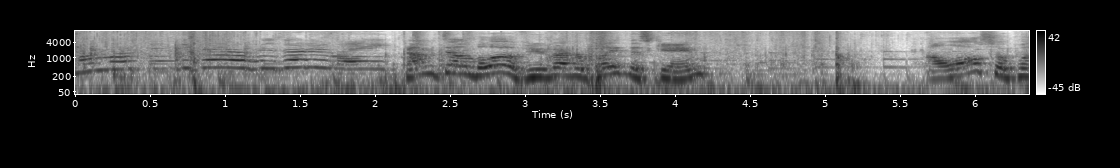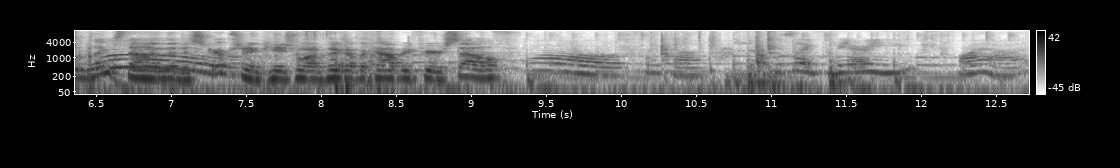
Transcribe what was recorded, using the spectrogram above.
One more thing to go. His other leg. Comment down below if you've ever played this game. I'll also put links down in the description in case you want to pick up a copy for yourself. Whoa! It's like a. It's like very flat.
